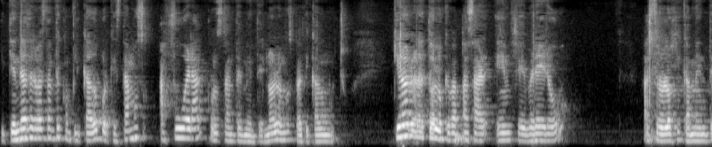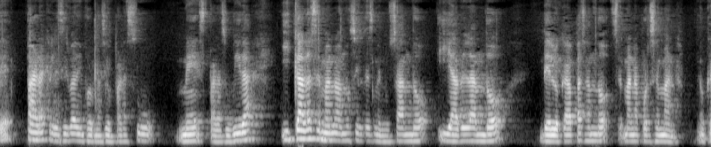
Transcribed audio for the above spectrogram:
y tiende a ser bastante complicado porque estamos afuera constantemente, no lo hemos platicado mucho. Quiero hablar de todo lo que va a pasar en febrero astrológicamente para que les sirva de información para su mes, para su vida y cada semana vamos a ir desmenuzando y hablando de lo que va pasando semana por semana, ¿ok?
